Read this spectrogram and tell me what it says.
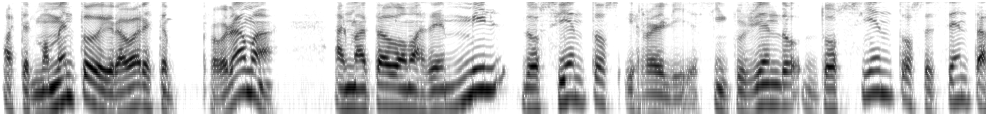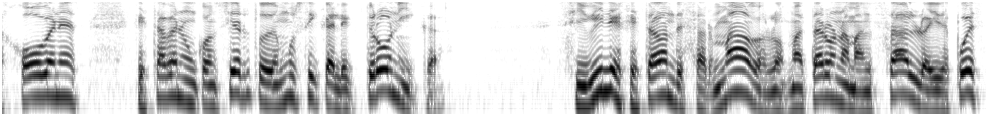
Hasta el momento de grabar este programa, han matado a más de 1.200 israelíes, incluyendo 260 jóvenes que estaban en un concierto de música electrónica. Civiles que estaban desarmados, los mataron a mansalva y después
